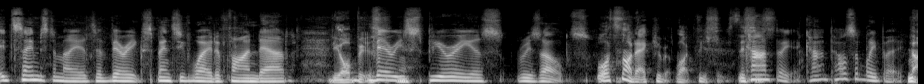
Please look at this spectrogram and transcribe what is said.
it seems to me it's a very expensive way to find out the obvious. very spurious results. well, it's not accurate like this is. This Can't is, be. It can't possibly be. No,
